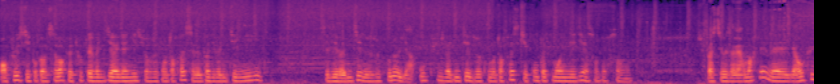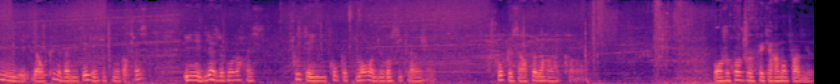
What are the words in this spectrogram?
En plus il faut quand même savoir que toutes les validités à gagner sur The Counterfest, c'est même pas des validités inédites. C'est des validités de Crew Il n'y a aucune validité de The Counterfest qui est complètement inédite à 100%. Hein. Je sais pas si vous avez remarqué, mais il n'y a aucune y a aucune validité de The Counterfest inédit à The Counterfest tout est complètement du recyclage. Je trouve que c'est un peu de l'arnaque. Bon, je crois que je fais carrément pas mieux.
